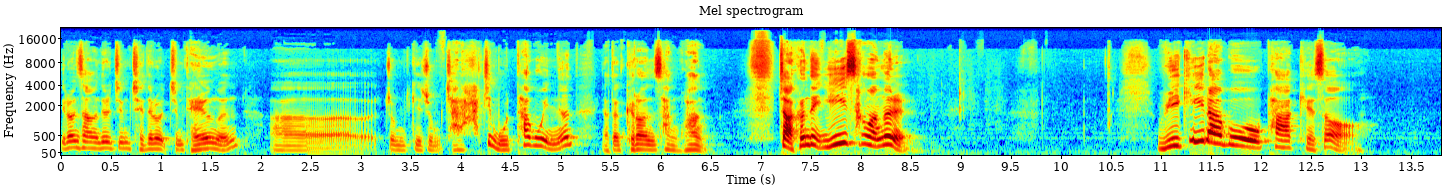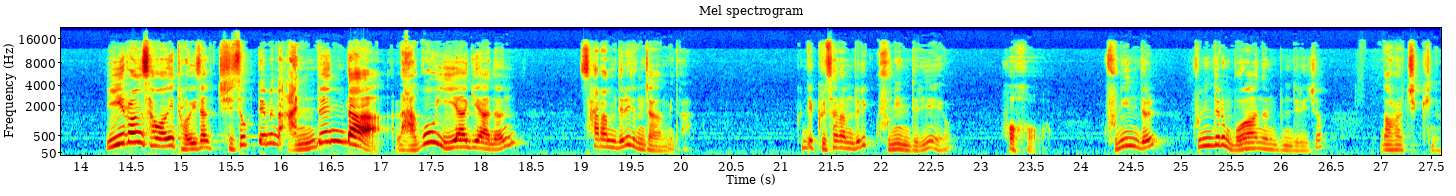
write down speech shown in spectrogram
이런 상황들을 지금 제대로 지금 대응은 어, 좀 이렇게 좀 잘 하지 못하고 있는 어떤 그런 상황. 자 그런데 이 상황을 위기라고 파악해서 이런 상황이 더 이상 지속되면 안 된다라고 이야기하는 사람들이 등장합니다. 근데 그 사람들이 군인들이에요. 허허. 군인들, 군인들은 뭐 하는 분들이죠? 나라 지키는,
